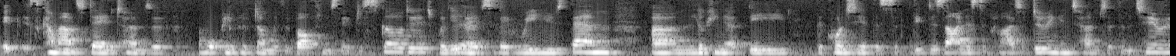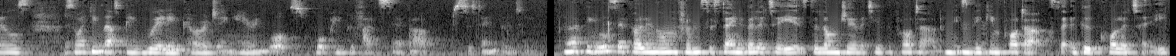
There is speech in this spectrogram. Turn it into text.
It's come out today in terms of what people have done with the bathrooms they've discarded, whether yeah. they've, so they've reused them, um, looking at the the quality of the, the designers suppliers are doing in terms of the materials. So I think that's been really encouraging hearing what's, what people have had to say about sustainability. And I think also following on from sustainability, it's the longevity of the product and it's mm-hmm. picking products that are good quality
